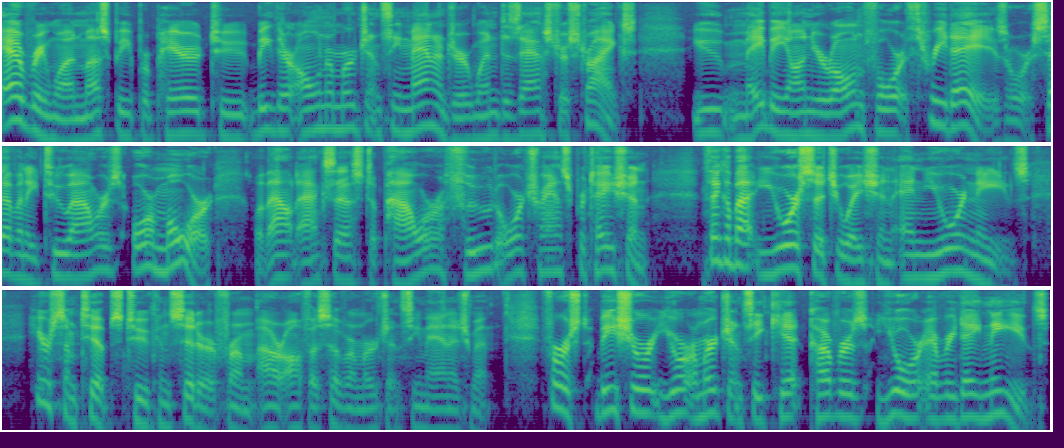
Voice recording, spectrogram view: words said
everyone must be prepared to be their own emergency manager when disaster strikes. You may be on your own for three days or 72 hours or more without access to power, food, or transportation. Think about your situation and your needs. Here's some tips to consider from our Office of Emergency Management. First, be sure your emergency kit covers your everyday needs.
